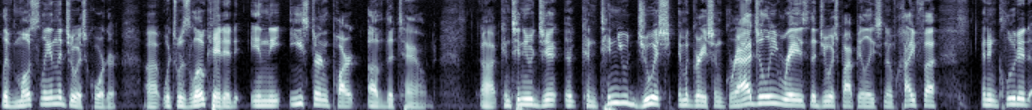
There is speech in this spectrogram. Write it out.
lived mostly in the Jewish quarter, uh, which was located in the eastern part of the town. Uh, continued, uh, continued Jewish immigration gradually raised the Jewish population of Haifa and included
